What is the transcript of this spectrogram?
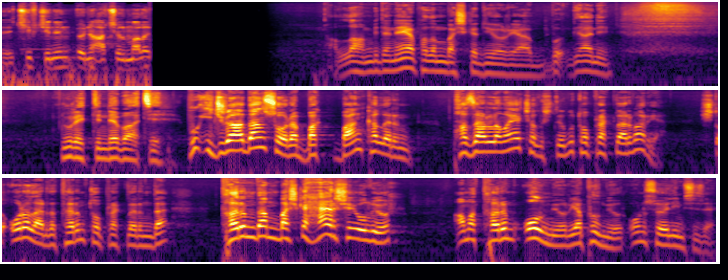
e, çiftçinin önü açılmalı. Allah'ım bir de ne yapalım başka diyor ya. Bu, yani Nurettin Nebati. Bu icradan sonra bak bankaların pazarlamaya çalıştığı bu topraklar var ya. İşte oralarda tarım topraklarında tarımdan başka her şey oluyor. Ama tarım olmuyor, yapılmıyor. Onu söyleyeyim size.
